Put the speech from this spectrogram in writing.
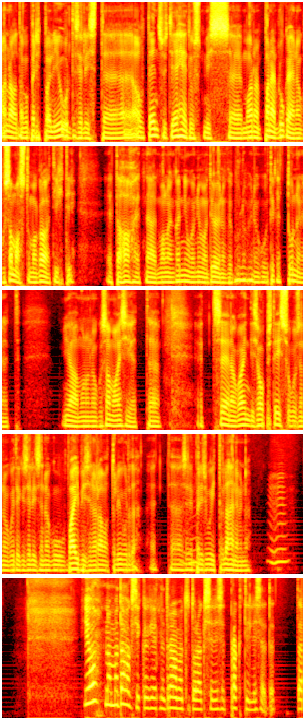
annavad nagu päris palju juurde sellist autentsust ja ehedust, mis ma arvan, paneb lugeja nagu samastuma ka tihti et ahah, et näed, ma olen ka niimoodi, niimoodi öelnud võib-olla või nagu tegelikult tunnen, et jaa, mul on nagu sama asi, et et see nagu andis hoopis teistsuguse nagu kuidagi sellise nagu vibe'i sinna raamatule juurde, et see oli mhm. päris huvitav lähenemine mm. -hmm. jah, no ma tahaks ikkagi, et need raamatud oleks sellised praktilised, et,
